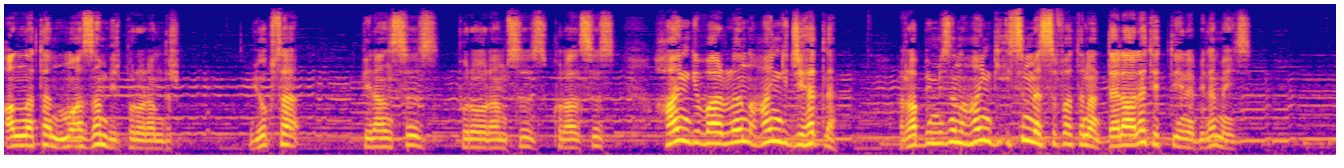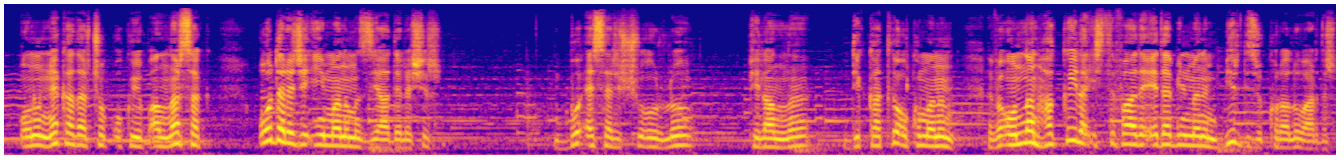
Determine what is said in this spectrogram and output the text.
anlatan muazzam bir programdır. Yoksa plansız, programsız, kuralsız, hangi varlığın hangi cihetle, Rabbimizin hangi isim ve sıfatına delalet ettiğini bilemeyiz. Onu ne kadar çok okuyup anlarsak, o derece imanımız ziyadeleşir. Bu eseri şuurlu, planlı, dikkatli okumanın ve ondan hakkıyla istifade edebilmenin bir dizi kuralı vardır.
